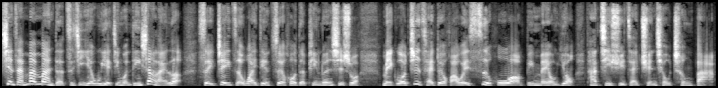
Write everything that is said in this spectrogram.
现在慢慢的自己业务也已经稳定下来了。所以这一则外电最后的评论是说，美国制裁对华为似乎哦并没有用，它继续在全球称霸。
